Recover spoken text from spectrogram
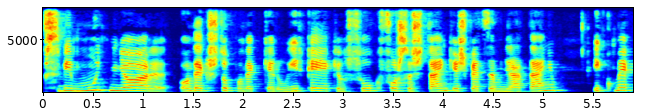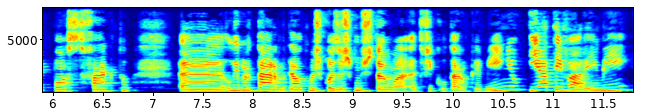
percebi muito melhor onde é que estou, para onde é que quero ir, quem é que eu sou, que forças tenho, que aspectos a melhorar tenho e como é que posso, de facto, uh, libertar-me de algumas coisas que me estão a, a, dificultar o caminho e ativar em mim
